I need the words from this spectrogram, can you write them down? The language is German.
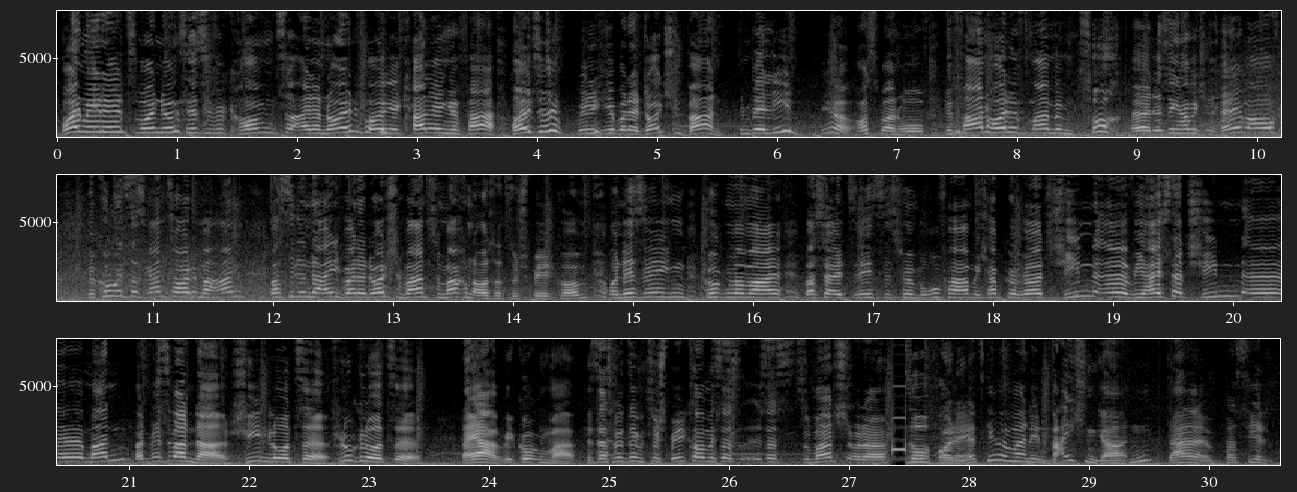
Moin Mädels, moin Jungs, herzlich willkommen zu einer neuen Folge Kalle in Gefahr. Heute bin ich hier bei der Deutschen Bahn in Berlin, hier, Ostbahnhof. Wir fahren heute mal mit dem Zug, äh, deswegen habe ich den Helm auf. Wir gucken uns das Ganze heute mal an, was sie denn da eigentlich bei der Deutschen Bahn zu machen, außer zu spät kommen. Und deswegen gucken wir mal, was wir als nächstes für einen Beruf haben. Ich habe gehört, Schienen, äh, wie heißt das, Schienenmann? Äh, Mann? was ist man da? Schienenlotse, Fluglotse. Naja, wir gucken mal. Ist das mit dem zu spät kommen? Ist das, ist das zu much? Oder? So, Freunde, jetzt gehen wir mal in den Weichengarten. Da passiert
